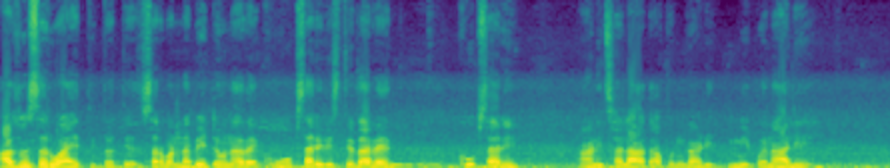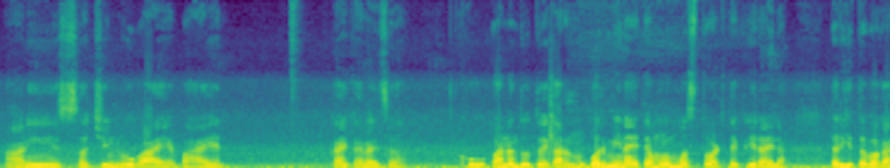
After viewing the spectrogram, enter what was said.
अजून सर्व आहेत तिथं ते सर्वांना भेटवणार आहे. खूप सारे रिश्तेदार आहेत. खूप सारे. आणि चला आता आपण गाडीत मी पण आले. आणि सचिन उभा आहे बाहेर. काय करायचं? खूप आनंद होतो आहे कारण गरमी नाही त्यामुळं मस्त वाटतंय फिरायला. तर इथं बघा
